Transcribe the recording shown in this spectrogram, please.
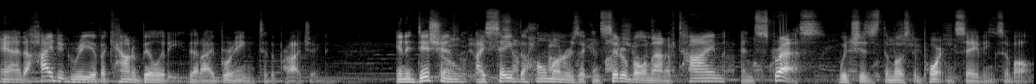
and a high degree of accountability that I bring to the project. In addition, I save the homeowners a considerable amount of time and stress, which is the most important savings of all.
